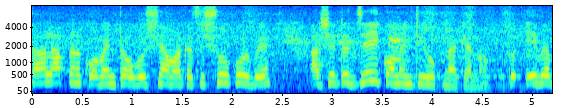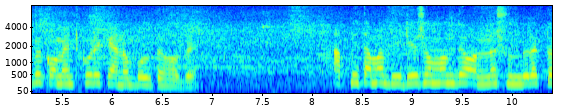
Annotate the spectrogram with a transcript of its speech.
তাহলে আপনার কমেন্টটা অবশ্যই আমার কাছে শো করবে। আর সেটা যেই কমেন্টই হোক না কেন, তো এইভাবে কমেন্ট করে কেন বলতে হবে? আপনি তো আমার ভিডিও সম্বন্ধে অন্য সুন্দর একটা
